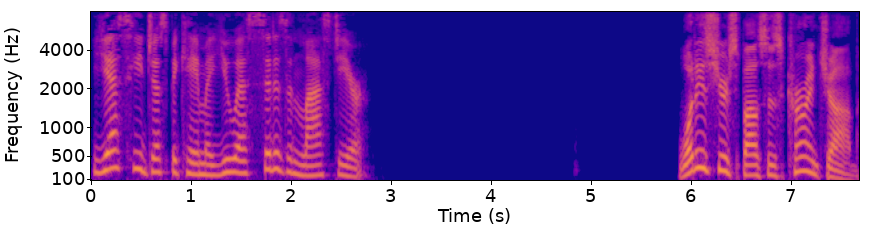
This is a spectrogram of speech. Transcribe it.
Yes, he just became a U.S. citizen last year. What is your spouse's current job?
